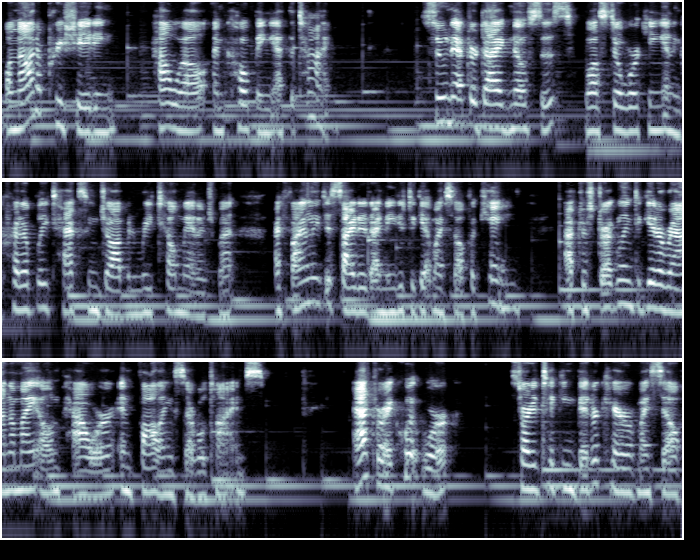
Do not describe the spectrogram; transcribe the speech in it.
while not appreciating how well I'm coping at the time. Soon after diagnosis, while still working an incredibly taxing job in retail management, I finally decided I needed to get myself a cane after struggling to get around on my own power and falling several times. After I quit work, started taking better care of myself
